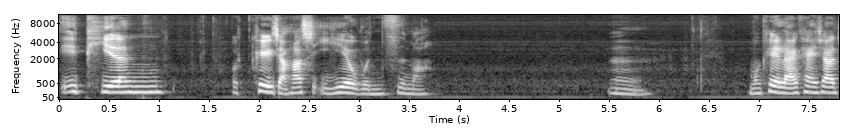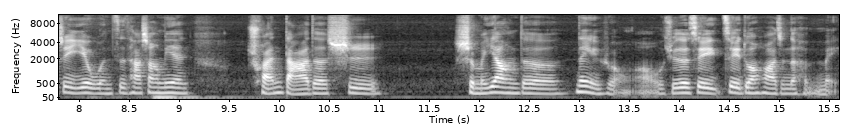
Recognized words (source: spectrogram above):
一篇，我可以讲它是一页文字吗？嗯，我们可以来看一下这一页文字，它上面传达的是什么样的内容啊？我觉得这这一段话真的很美。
